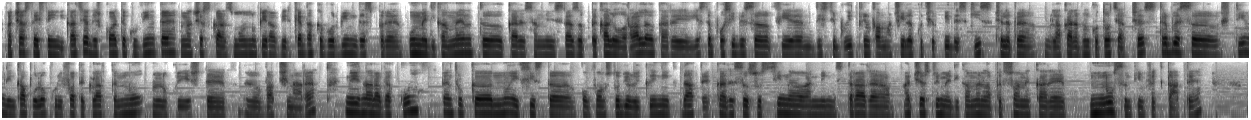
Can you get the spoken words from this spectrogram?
Aceasta este indicația, deci cu alte cuvinte, în acest caz, molnupiravir, chiar dacă vorbim despre un medicament uh, care se administrează pe cale orală, care este posibil să fie distribuit prin farmaciile cu circuit deschis, cele pe, la care avem cu toți acces, trebuie să știm din capul locului foarte clar că nu înlocuiește uh, vaccinarea, nici n-ar avea cum, pentru că nu există, conform studiului clinic, date care să susțină administrarea acestui medicament la persoane care nu sunt infectate.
